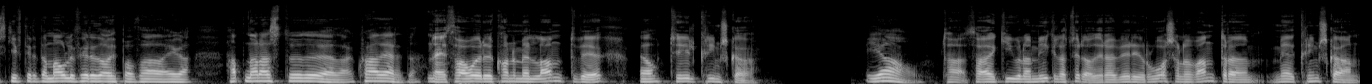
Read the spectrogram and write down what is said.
skiptir þetta máli fyrir þá upp á það að eiga hafnaraðstöðu eða hvað er þetta? Nei, þá eru þið konum með landveg Já, til Krímskaga. Já, Þa, það er gífulega mikilvægt fyrir þá. Þeir hafa verið rosalega vandræðum með Krímskagan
